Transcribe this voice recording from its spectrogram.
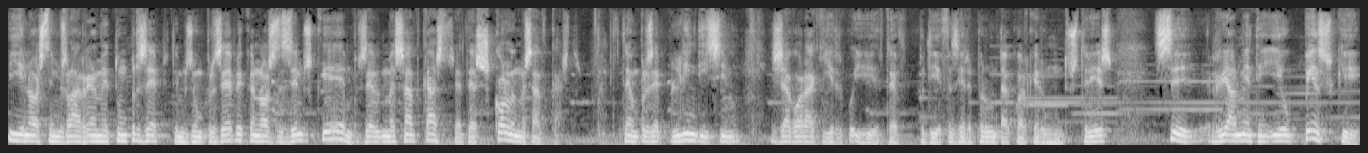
e nós temos lá realmente um presépio. Temos um presépio que nós dizemos que é um presépio de Machado de Castro, até a escola de Machado de Castro. Tem um presépio lindíssimo, já agora aqui, e até podia fazer a pergunta a qualquer um dos três, se realmente eu penso que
